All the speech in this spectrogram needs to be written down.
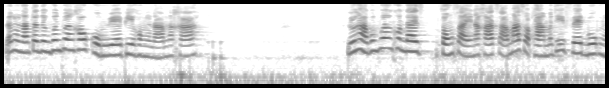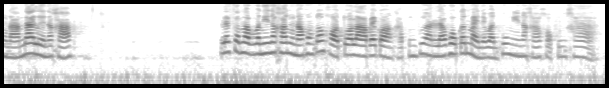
แล้วหนูน้ำจะดึงเพื่อนๆเข้ากลุ่ม VIP ของหนูน้ำนะคะ หรือหากเพื่อนๆคนใดสงสัยนะคะ สามารถสอบถามมาที่ Facebook หนูน้ำได้เลยนะคะ และสำหรับวันนี้นะคะ หนูน้ำคงต้องขอตัวลาไปก่อนค่ะเพื่อนๆ แล้วพบกันใหม่ในวันพรุ่งนี้นะคะ ขอบคุณค่ะ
